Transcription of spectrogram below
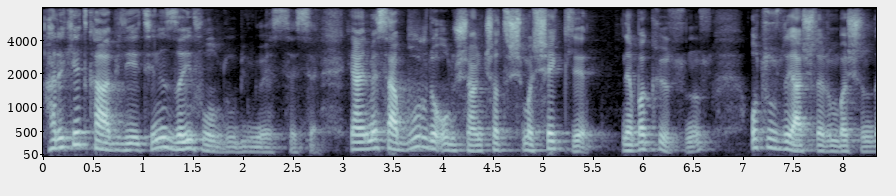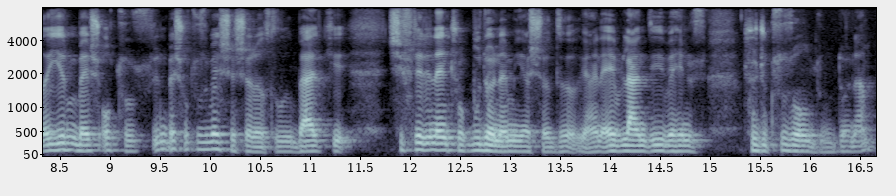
hareket kabiliyetinin zayıf olduğu bir müessese. Yani mesela burada oluşan çatışma şekli ne bakıyorsunuz? 30'lu yaşların başında 25 30 25 35 yaş aralığı belki çiftlerin en çok bu dönemi yaşadığı yani evlendiği ve henüz çocuksuz olduğu dönem.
